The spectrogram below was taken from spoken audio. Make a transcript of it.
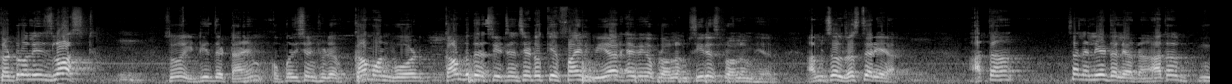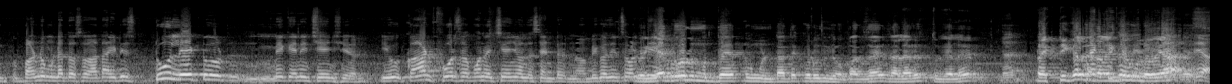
control is lost So it is the time opposition should have come on board, come to the streets and said, okay, fine, we are having a problem, serious problem here. आम्ही चल रस्त्यार या आता चला लेट जाले आता. आता पांडू म्हणटा तसो आता it is too late to make any change here you can't force upon a change on the centre now because it's हे ऑलरेडी दोन मुद्दे तू म्हणटा ते करून घेवपाक जाय जाल्यारच तुगेले प्रॅक्टिकल गजालींचेर उलोवया.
